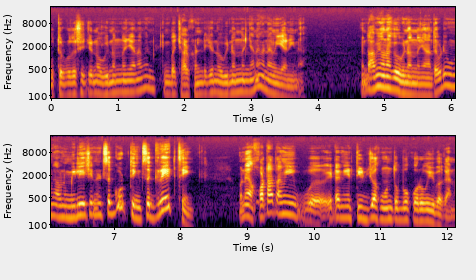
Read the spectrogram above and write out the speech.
উত্তরপ্রদেশের জন্য অভিনন্দন জানাবেন কিংবা ঝাড়খণ্ডের জন্য অভিনন্দন জানাবেন আমি জানি না। কিন্তু আমি ওনাকে অভিনন্দন জানাতে পারি, উনি আপনি মিলিয়েছেন it's a good thing it's a great thing মানে হঠাৎ আমি এটা নিয়ে তির্যক মন্তব্য করবই বা কেন?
